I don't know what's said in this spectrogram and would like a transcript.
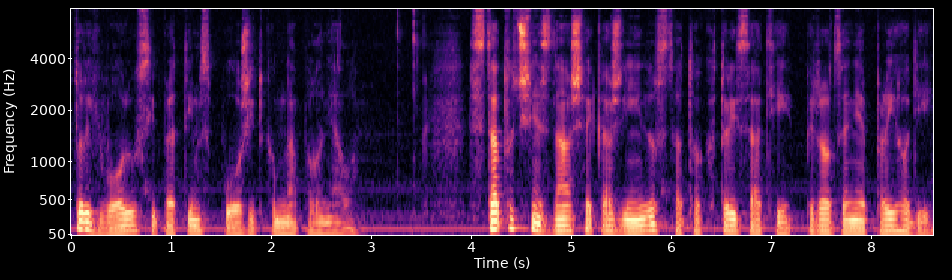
ktorých vôľu si predtým s pôžitkom naplňal. Statočne znášaj každý nedostatok, ktorý sa ti prirodzene prihodí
